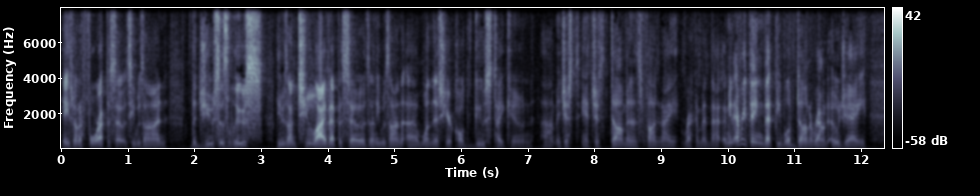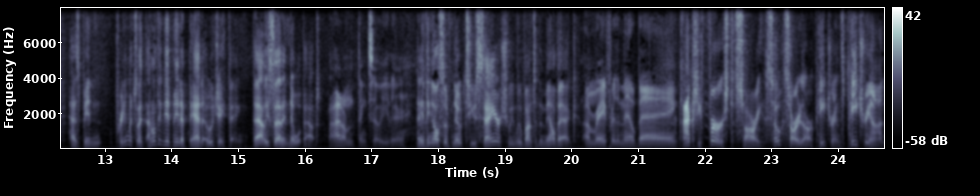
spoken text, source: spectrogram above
Yeah, he's been on four episodes. He was on The Juice is Loose. He was on two live episodes, and he was on uh, one this year called Goose Tycoon. Um, it just it's just dumb and it's fun, and I recommend that. I mean, everything that people have done around OJ has been pretty much like I don't think they've made a bad OJ thing. That at least that I know about. I don't think so either. Anything else of note to say, or should we move on to the mailbag? I'm ready for the mailbag. Actually, first, sorry, so sorry to our patrons. Patreon.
